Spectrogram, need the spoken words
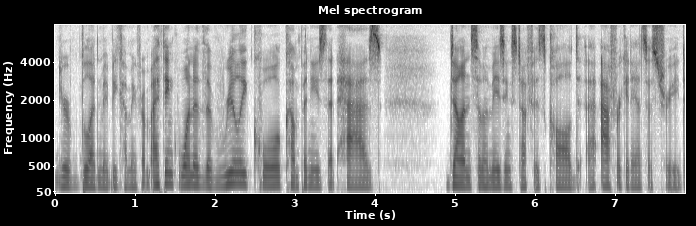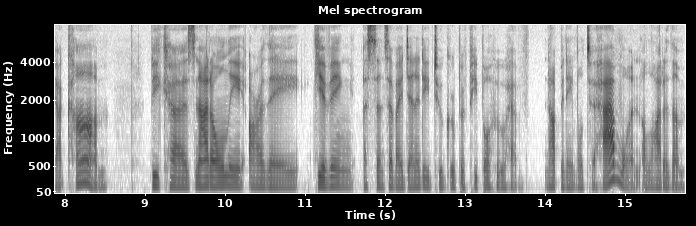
your blood may be coming from? I think one of the really cool companies that has done some amazing stuff is called uh, AfricanAncestry.com because not only are they giving a sense of identity to a group of people who have not been able to have one, a lot of them,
